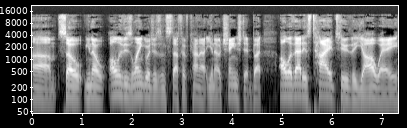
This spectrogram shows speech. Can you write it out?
Um, so you know all of these languages and stuff have kind of you know changed it, but all of that is tied to the Yahweh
